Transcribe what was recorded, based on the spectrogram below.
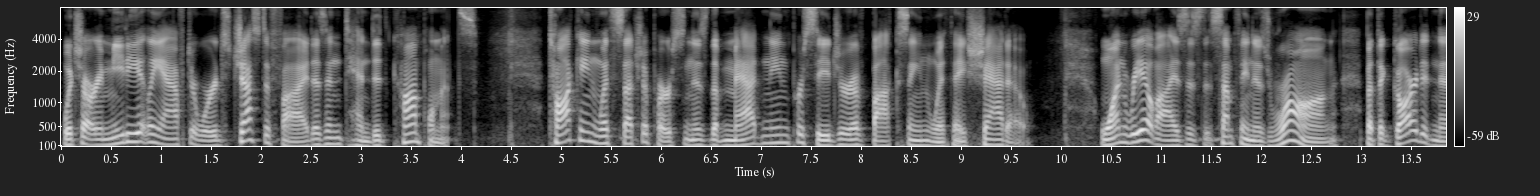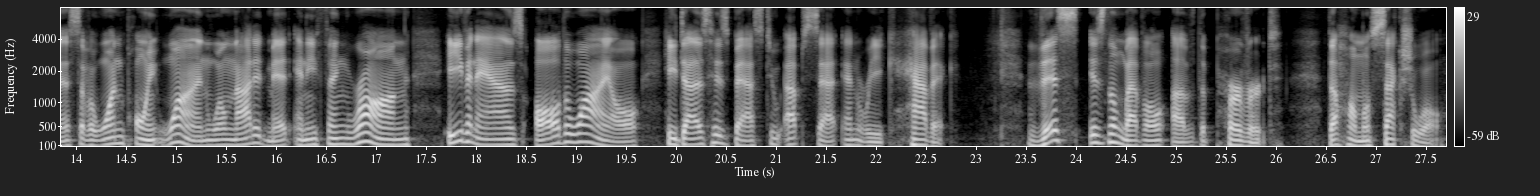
which are immediately afterwards justified as intended compliments. Talking with such a person is the maddening procedure of boxing with a shadow. One realizes that something is wrong, but the guardedness of a 1.1 will not admit anything wrong, even as, all the while, he does his best to upset and wreak havoc. This is the level of the pervert, the homosexual,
